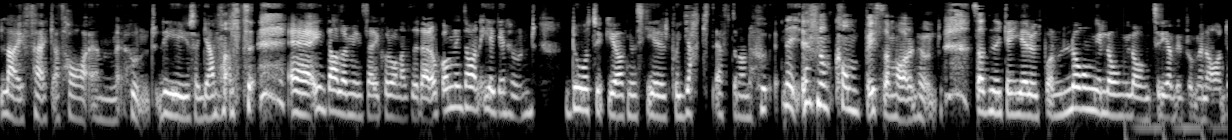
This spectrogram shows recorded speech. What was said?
lifehack att ha en hund. Det är ju så gammalt. Eh, inte allra minst här i coronatider. Och om ni inte har en egen hund, då tycker jag att ni ska ge er ut på jakt efter någon, nej, någon kompis som har en hund. Så att ni kan ge er ut på en lång, lång, lång trevlig promenad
